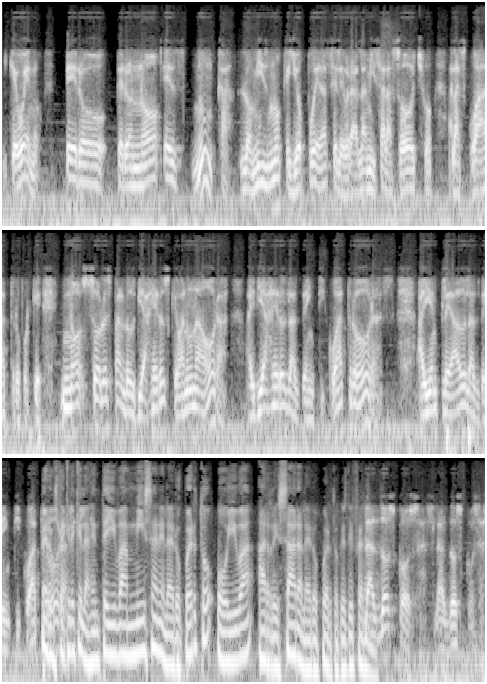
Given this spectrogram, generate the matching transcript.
y qué bueno, pero pero no es nunca lo mismo que yo pueda celebrar la misa a las 8, a las 4, porque no solo es para los viajeros que van una hora, hay viajeros las 24 horas, hay empleados las 24 Pero horas. usted cree que la gente iba a misa en el aeropuerto o iba a rezar al aeropuerto, que es diferente. Las dos cosas, las dos cosas.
